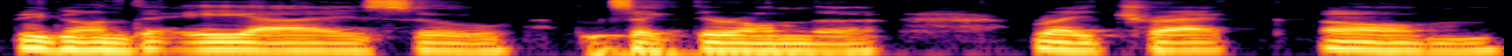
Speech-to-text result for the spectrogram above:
big on the AI. So looks like they're on the right track. Um,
